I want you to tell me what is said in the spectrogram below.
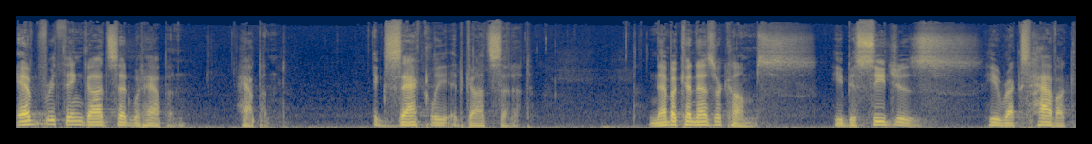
everything God said would happen happened. Exactly as God said it. Nebuchadnezzar comes. He besieges, he wreaks havoc,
